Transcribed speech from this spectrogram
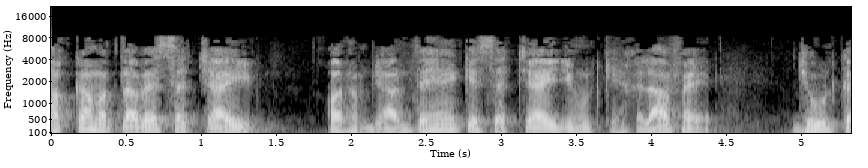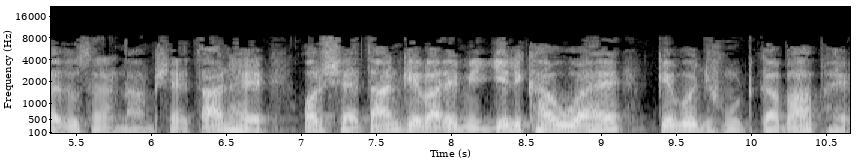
حق کا مطلب ہے سچائی، اور ہم جانتے ہیں کہ سچائی جھوٹ کے خلاف ہے۔ جھوٹ کا دوسرا نام شیطان ہے، اور شیطان کے بارے میں یہ لکھا ہوا ہے کہ وہ جھوٹ کا باپ ہے۔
